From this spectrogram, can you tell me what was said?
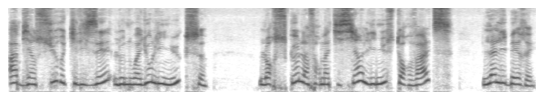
a bien sûr utilisé le noyau Linux lorsque l'informaticien Linus Torvalds l'a libéré.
